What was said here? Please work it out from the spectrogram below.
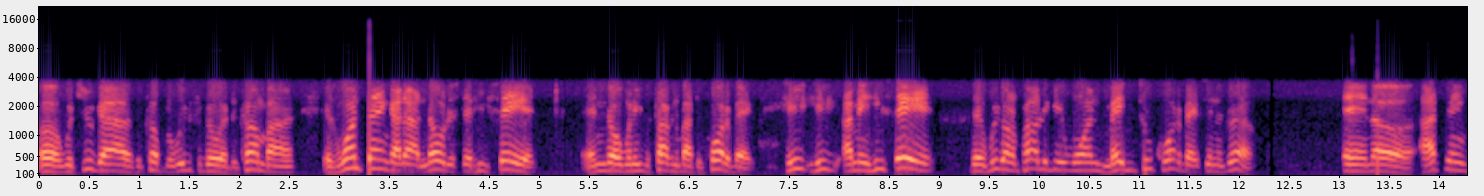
uh, with you guys a couple of weeks ago at the combine, is one thing that I noticed that he said, and you know when he was talking about the quarterback, he he I mean he said that we're gonna probably get one, maybe two quarterbacks in the draft. And uh, I think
